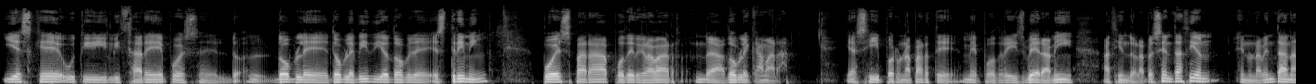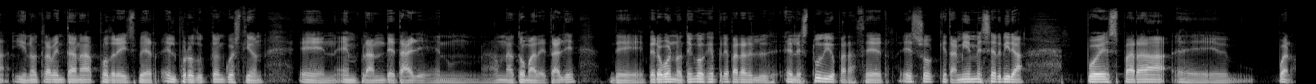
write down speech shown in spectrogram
y es que utilizaré pues el doble doble vídeo, doble streaming pues para poder grabar la doble cámara y así por una parte me podréis ver a mí haciendo la presentación en una ventana y en otra ventana podréis ver el producto en cuestión en, plan detalle, en una, toma detalle. De, pero bueno, tengo que preparar el, estudio para hacer eso, que también me servirá pues para, eh, bueno,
